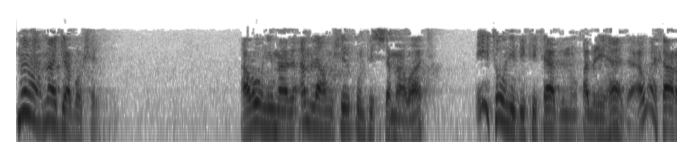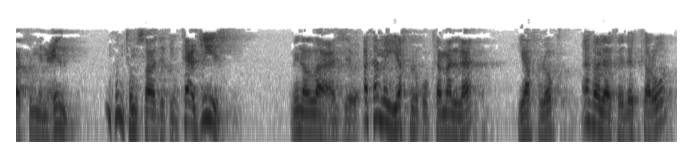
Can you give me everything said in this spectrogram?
ما ما جابوا شيء. أروني ماذا أم لهم شرك في السماوات؟ ائتوني بكتاب من قبل هذا أو أثارة من علم. إن كنتم صادقين. تعجيز من الله عز وجل. أفمن يخلق كمن لا يخلق؟ أفلا تذكرون؟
